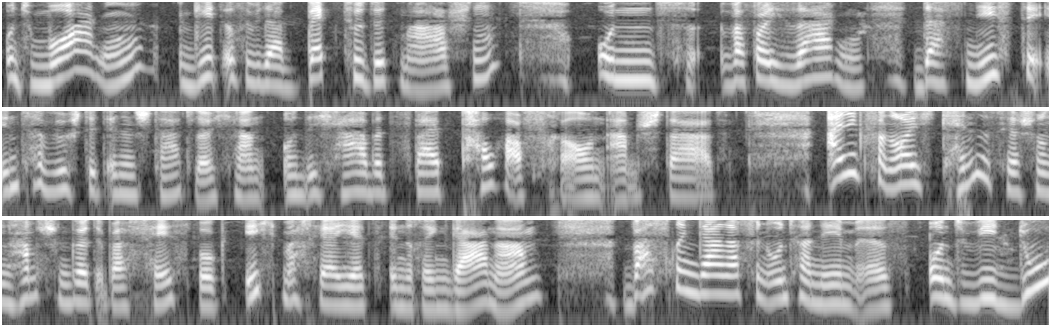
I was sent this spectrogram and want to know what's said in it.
und morgen geht es wieder back to Dithmarschen und was soll ich sagen? Das nächste Interview steht in den Startlöchern und ich habe zwei Powerfrauen am Start. Einige von euch kennen es ja schon, haben schon gehört über Facebook. Ich mache ja jetzt in Ringana. Was Ringana für ein Unternehmen ist und wie du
